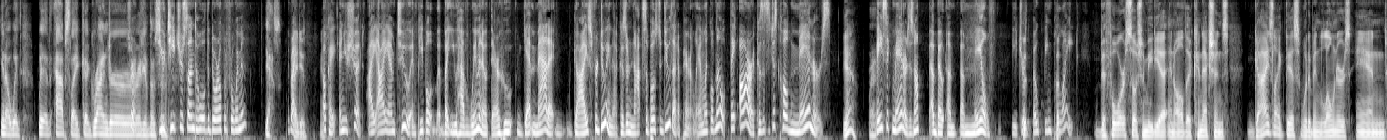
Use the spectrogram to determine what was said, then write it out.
you know, with with apps like uh, Grindr or any of those. Do you of- teach your son to hold the door open for women? yes. Right. I do. yeah. Okay, and you should. I, I am too. And people, but you have women out there who get mad at guys for doing that because they're not supposed to do that, apparently. I'm like, well, no, they are because it's just called manners. Yeah. Right. Basic manners. It's not about a, a male feature, it's about being polite. before social media and all the connections, guys like this would have been loners and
